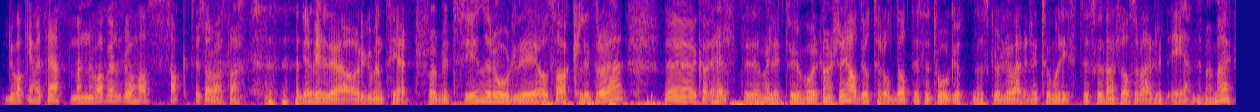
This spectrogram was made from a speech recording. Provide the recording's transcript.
du var ikke invitert, men hva ville du ha sagt hvis du hadde vært der? Jeg ville argumentert for mitt syn, rolig og saklig, tror jeg. Eh, helst med litt humor, kanskje. Jeg hadde jo trodd at disse to guttene skulle være litt humoristiske og kanskje også være litt enige med meg.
